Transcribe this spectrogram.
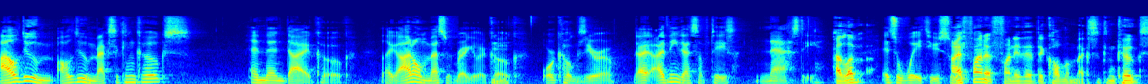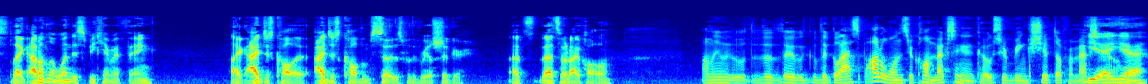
I'll do I'll do Mexican Cokes, and then Diet Coke. Like I don't mess with regular. Coke or Coke Zero. I, I think that stuff tastes nasty. I love. It's way too sweet. I find it funny that they call them Mexican cokes. Like I don't know when this became a thing. Like I just call it. I just call them sodas with real sugar. That's that's what I call them. I mean, the, the the the glass bottle ones they're called Mexican Cokes. They're being shipped up from Mexico. Yeah, yeah.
